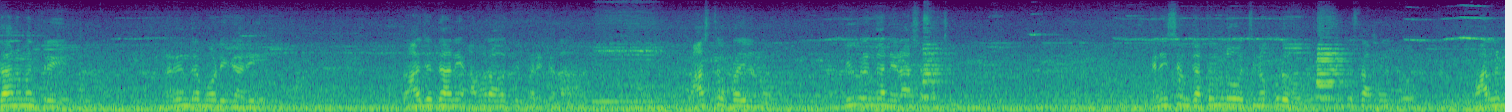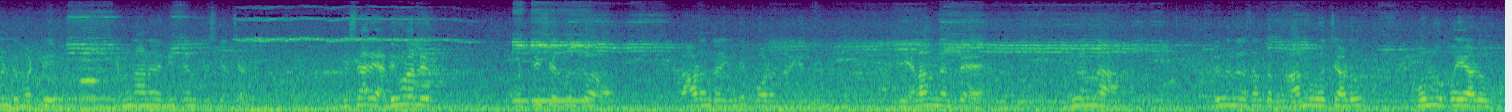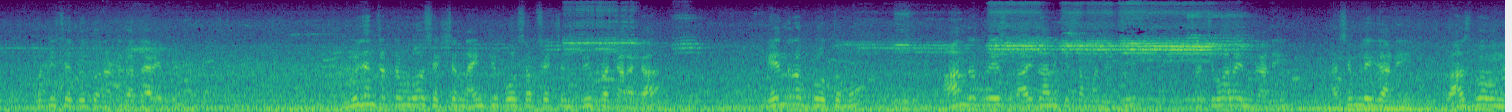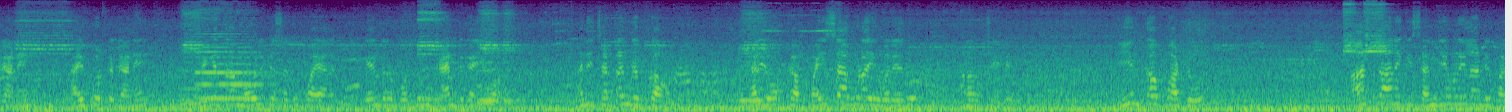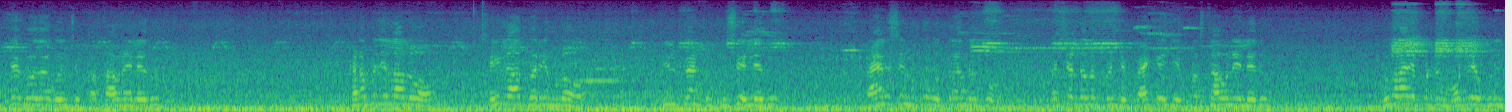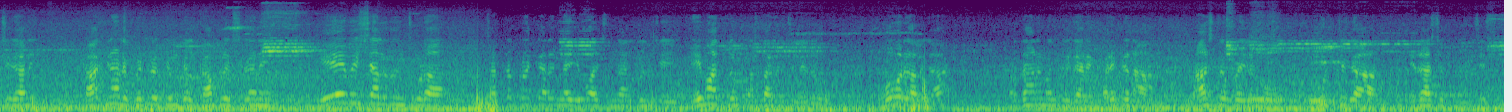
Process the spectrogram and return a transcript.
ప్రధానమంత్రి నరేంద్ర మోడీ గారి రాజధాని అమరావతి పర్యటన రాష్ట్ర ప్రజలను తీవ్రంగా నిరాశపరిచింది. కనీసం గతంలో వచ్చినప్పుడు శంకుస్థాపనకు పార్లమెంటు మట్టి యమునా నీటిని తీసుకొచ్చాడు ఈసారి అది కూడా లేదు. ఒట్టి చేతులతో రావడం జరిగింది పోవడం జరిగింది. ఇది ఎలా ఉందంటే పుల్లన్న పులివెందుల సంతకు రాను వచ్చాడు. పోను పోయాడు ఒట్టి చేతులతో నట్టుగా తయారైపోయింది. విభజన చట్టంలో section ninety four sub section three ప్రకారంగా కేంద్ర ప్రభుత్వము ఆంధ్రప్రదేశ్ రాజధానికి సంబంధించి సచివాలయం కానీ అసెంబ్లీ కానీ రాజ్భవన్ కానీ హైకోర్టు కానీ మిగతా మౌలిక సదుపాయాలకు కేంద్ర ప్రభుత్వం గ్రాంట్గా ఇవ్వాలి. అది చట్టం చెప్తా ఉంది. కానీ ఒక్క పైసా కూడా ఇవ్వలేదు మనం చేయలేదు. దీంతో పాటు రాష్ట్రానికి సంజీవుని లాంటి ప్రత్యేక హోదా గురించి ప్రస్తావనే లేదు. కడప జిల్లాలో శైలాధ్వర్యంలో స్టీల్ ప్లాంట్లు కృషి లేదు. రాయలసీమకు ఉత్తరాంధ్రకు స్పెషల్ డెవలప్మెంట్ ప్యాకేజీ ప్రస్తావనే లేదు. దుర్గాజపట్నం ఓడరేవు గురించి కానీ కాకినాడ పెట్రోకెమికల్ కాంప్లెక్స్ కానీ ఏ విషయాల గురించి కూడా చట్ట ప్రకారంగా ఇవ్వాల్సిన దాని గురించి ఏమాత్రం ప్రస్తావించలేదు. ఓవరాల్గా ప్రధానమంత్రి గారి పర్యటన రాష్ట్ర ప్రజలను పూర్తిగా నిరాశకు గురి చేసింది.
